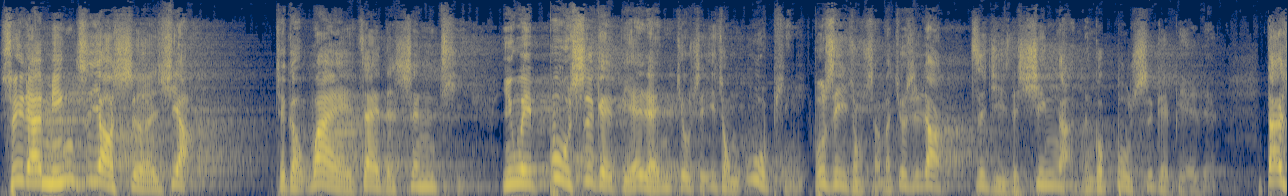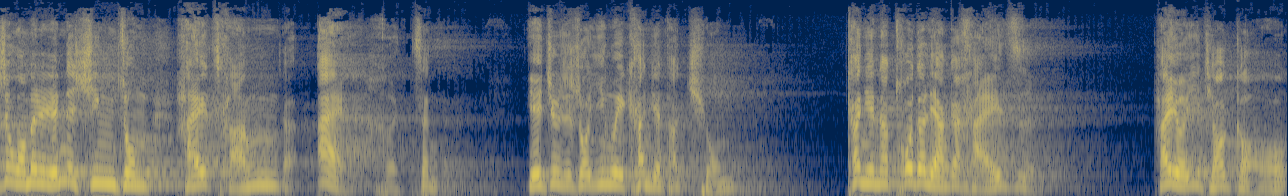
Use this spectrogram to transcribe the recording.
虽然明知要舍下这个外在的身体。因为布施给别人就是一种物品，不是一种什么，就是让自己的心啊能够布施给别人。但是我们人的心中还藏着爱和憎，也就是说，因为看见他穷，看见他拖着两个孩子，还有一条狗，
